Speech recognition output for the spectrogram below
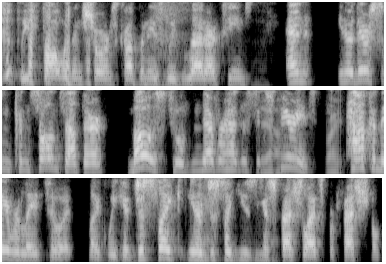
we fought with insurance companies. We've led our teams, and you know there's some consultants out there most who have never had this experience yeah, right. how can they relate to it like we could just like you know just like using a specialized professional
